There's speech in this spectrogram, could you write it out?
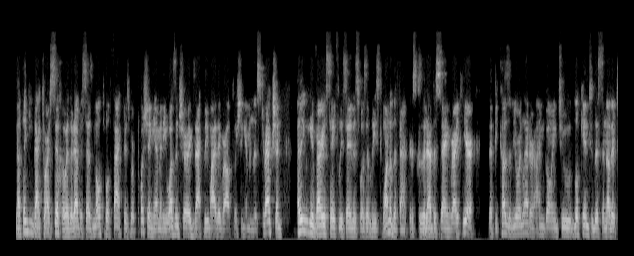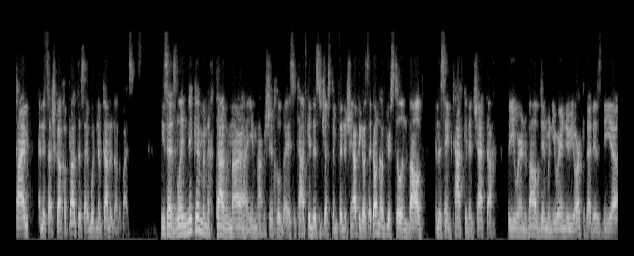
Now, thinking back to our sikha, where the Rebbe says multiple factors were pushing him, and he wasn't sure exactly why they were all pushing him in this direction, I think we can very safely say this was at least one of the factors, because the Rebbe is saying right here that because of your letter, I'm going to look into this another time, and it's ashgacha pratis. I wouldn't have done it otherwise. He says, This is just him finishing up. He goes, I don't know if you're still involved in the same tafkid in Shatach that you were involved in when you were in New York. That is the uh,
